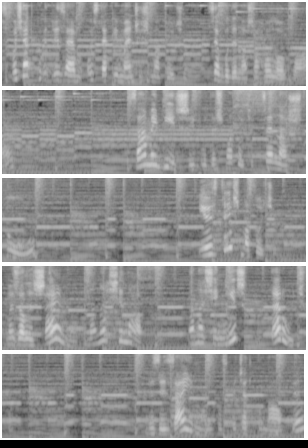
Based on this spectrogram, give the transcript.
Спочатку відрізаємо ось такий менший шматочок. Це буде наша голова. Самий більший буде шматочок це наш тулуб. І ось цей шматочок ми залишаємо на наші лапки, на наші ніжки та ручки. Розрізаємо його спочатку навпіл.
